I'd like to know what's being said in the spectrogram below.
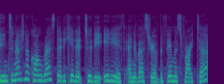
The International Congress dedicated to the 80th anniversary of the famous writer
